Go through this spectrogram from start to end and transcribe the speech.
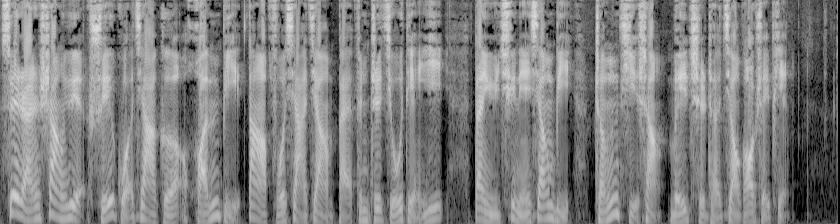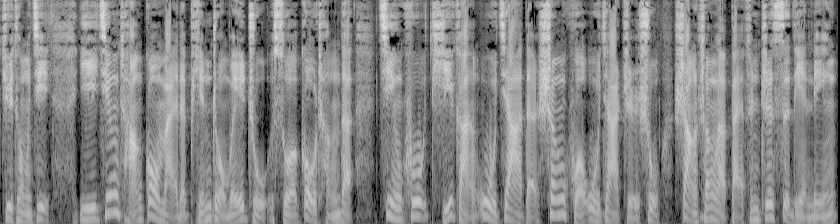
虽然上月水果价格环比大幅下降百分之九点一，但与去年相比，整体上维持着较高水平。据统计，以经常购买的品种为主所构成的近乎体感物价的生活物价指数上升了百分之四点零，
